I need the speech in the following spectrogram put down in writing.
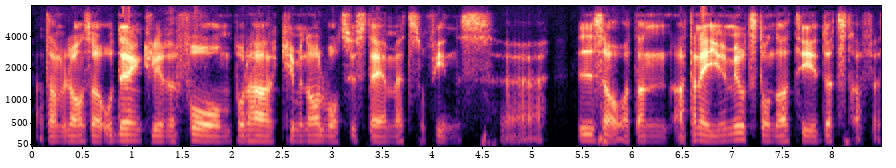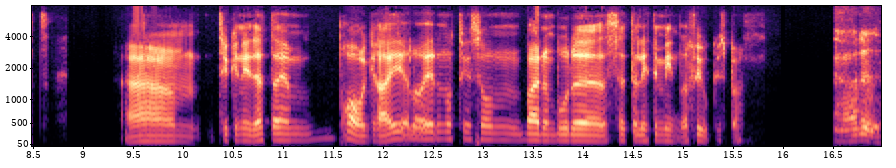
att han vill ha en så här ordentlig reform på det här kriminalvårdssystemet som finns eh, i USA och att han, att han är ju motståndare till dödsstraffet. Um, tycker ni detta är en bra grej eller är det någonting som Biden borde sätta lite mindre fokus på? Ja du.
